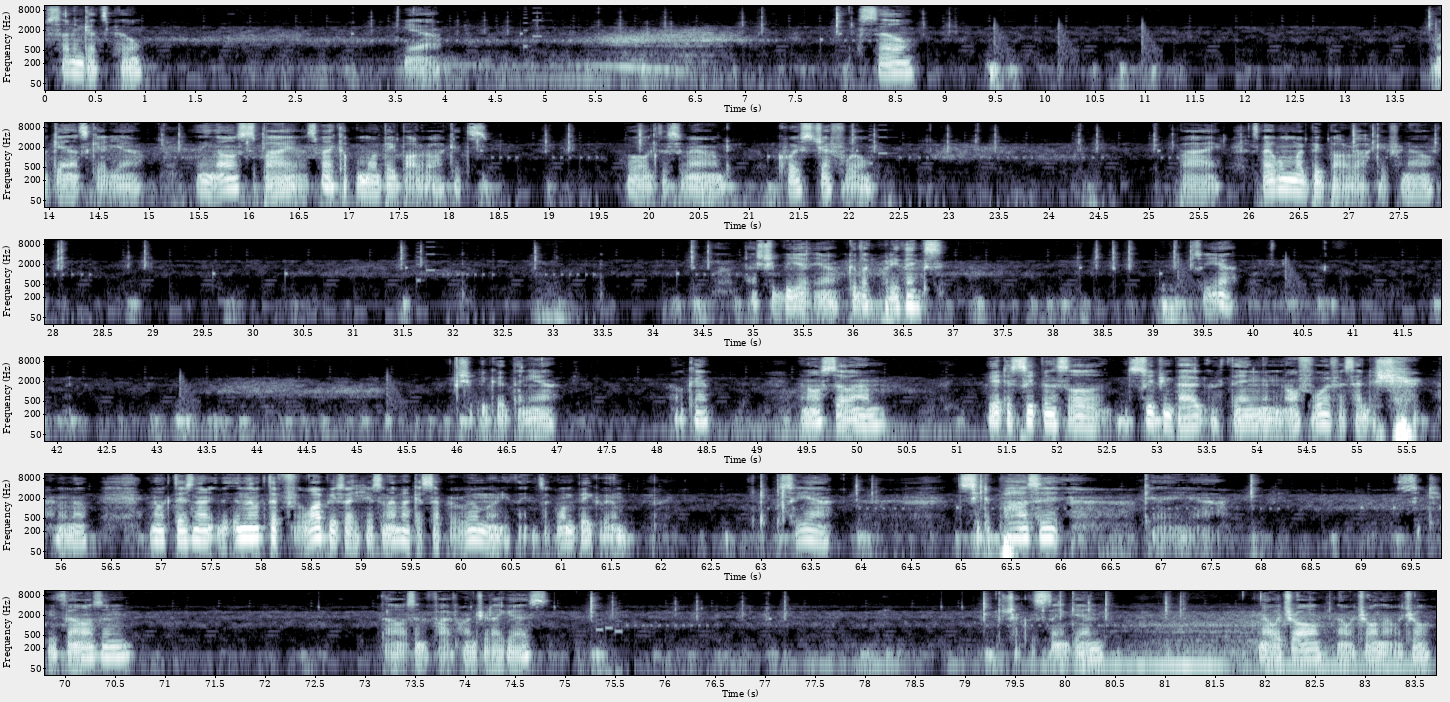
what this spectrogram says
Sudden Guts pill. Yeah. So. Okay, that's good, yeah. I think I'll spy, let's buy a couple more big bottle rockets. We'll look this around. Of course, Jeff will. Buy. Let's buy one more big ball rocket for now. That should be it, yeah. Good luck, buddy, thanks. So, yeah. Should be good then, yeah. Okay. And also, um, we had to sleep in this little sleeping bag thing, and all four of us had to share it. I don't know. And look, there's not, and look, the lobby's right here, so I'm not like a separate room or anything. It's like one big room. So, yeah. Let's see, deposit. Okay, yeah. Let's see, 2,000. 1,500, I guess. Check this thing again. Now withdrawal, now withdrawal, now withdrawal.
